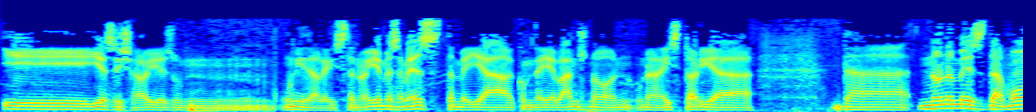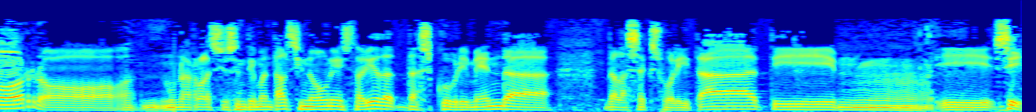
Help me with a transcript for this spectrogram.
I, I és això, i és un, un idealista, no? I a més a més també hi ha, com deia abans, no, una història de, no només d'amor o una relació sentimental, sinó una història de descobriment de, de la sexualitat i, mm, i sí,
